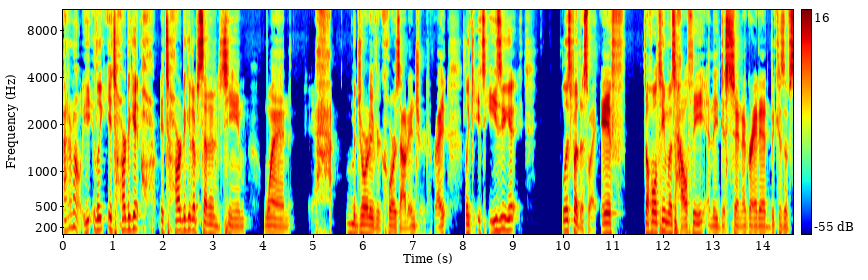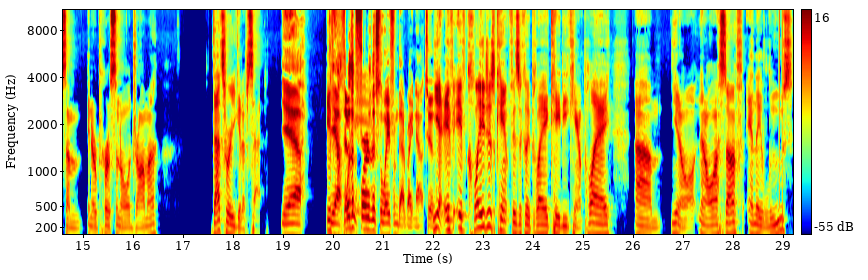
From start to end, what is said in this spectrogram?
I don't know. Like, it's hard to get it's hard to get upset at a team when majority of your core is out injured, right? Like, it's easy to get. Let's put it this way: if the whole team was healthy and they disintegrated because of some interpersonal drama, that's where you get upset. Yeah. If yeah, they're the furthest away from that right now, too. Yeah, if if Klay just can't physically play, KD can't play, um, you know, and all that stuff, and they lose,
